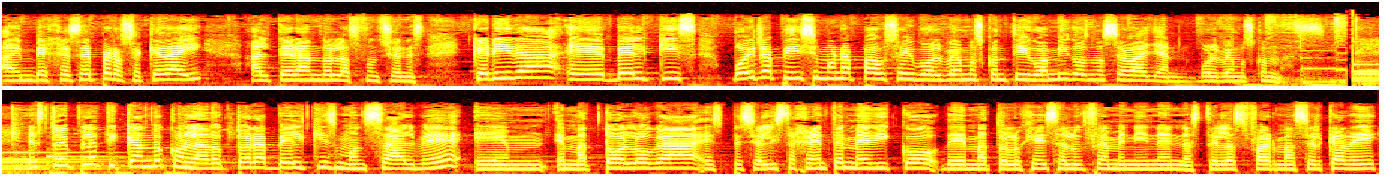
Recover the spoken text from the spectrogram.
envejecer, pero se queda ahí alterando las funciones. Querida Belkis, voy rapidísimo a una pausa y volvemos contigo. Amigos, no se vayan, volvemos Estoy platicando con la doctora Belkis Monsalve, em, hematóloga, especialista, gerente médico de hematología y salud femenina en Astelas Pharma, acerca de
